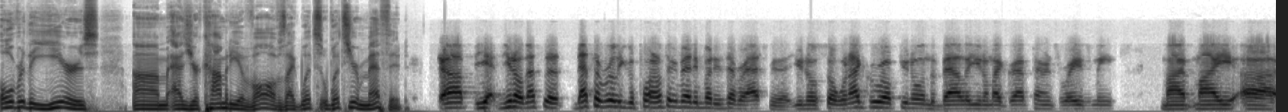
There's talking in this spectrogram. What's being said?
over the years um, as your comedy evolves? Like, what's what's your method? Uh, yeah, you know that's a that's a really good point. I don't think anybody's ever asked me that. You know, so when I grew up, you know, in the valley, you know, my grandparents raised me. My my uh,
